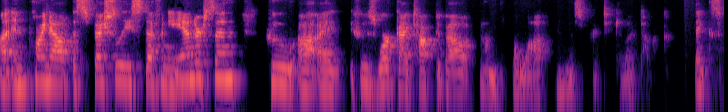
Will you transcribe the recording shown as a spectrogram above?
uh, and point out especially Stephanie Anderson, who uh, I, whose work I talked about um, a lot in this particular talk. Thanks.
